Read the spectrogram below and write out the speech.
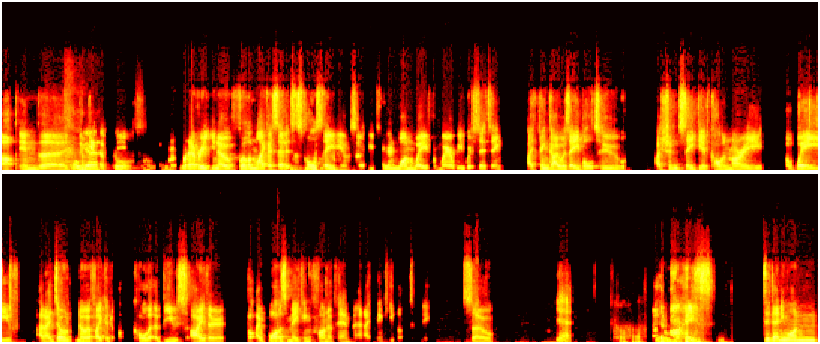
up in the Oh yeah, of course. whatever you know fulham like i said it's a small stadium so if you turn one way from where we were sitting i think i was able to i shouldn't say give colin murray a wave and i don't know if i could call it abuse either but i was making fun of him and i think he looked at me so yeah otherwise did anyone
